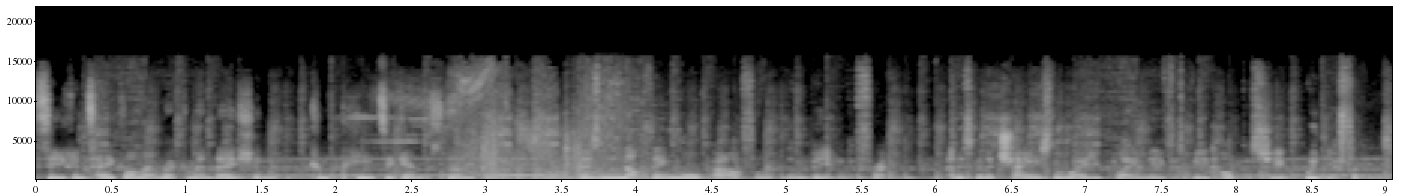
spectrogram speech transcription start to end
So you can take on that recommendation, compete against them. There's nothing more powerful than beating a friend. And it's going to change the way you play Need for Speed Hot Pursuit with your friends.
